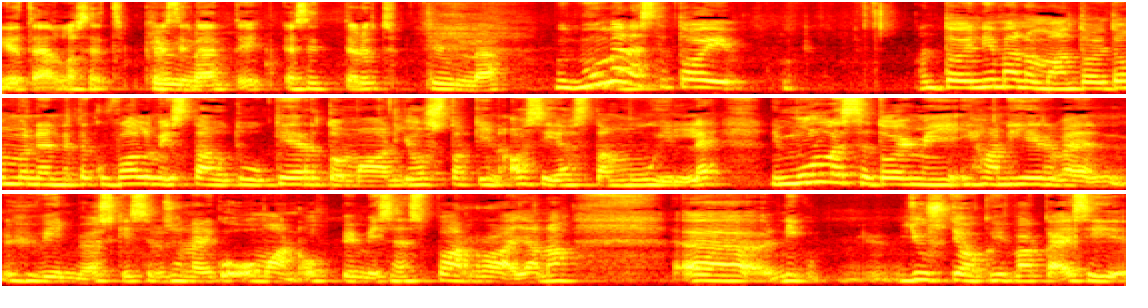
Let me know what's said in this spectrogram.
ja tällaiset presidenttiesittelyt. Kyllä. Mutta mun mielestä toi toi nimenomaan toi tommonen, että kun valmistautuu kertomaan jostakin asiasta muille, niin mulle se toimii ihan hirveän hyvin myöskin semmoisena niin oman oppimisen sparraajana. Öö, niin just johonkin vaikka esi-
